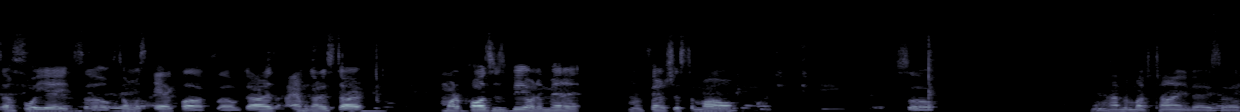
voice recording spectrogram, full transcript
Seven forty-eight. So it's almost eight o'clock. So guys, I am gonna start. I'm gonna pause this video in a minute. I'm gonna finish this tomorrow. So I don't have much time today. So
